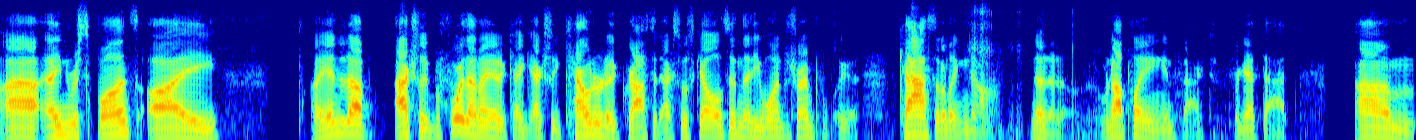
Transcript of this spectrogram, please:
uh, in response, I I ended up actually before then I, I actually countered a grafted exoskeleton that he wanted to try and uh, cast, and I'm like, no, no, no, no. we're not playing. In fact, forget that. Um,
